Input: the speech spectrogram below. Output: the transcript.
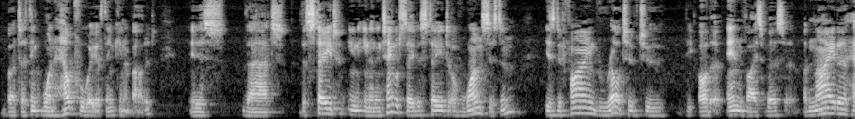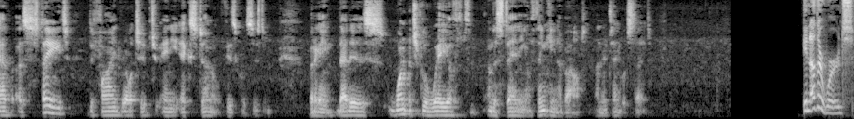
But I think one helpful way of thinking about it is that the state, in, in an entangled state, the state of one system is defined relative to the other and vice versa, but neither have a state defined relative to any external physical system. But again, that is one particular way of understanding, of thinking about an entangled state. In other words,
